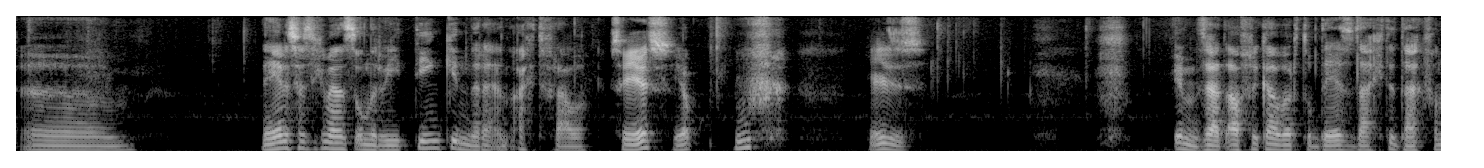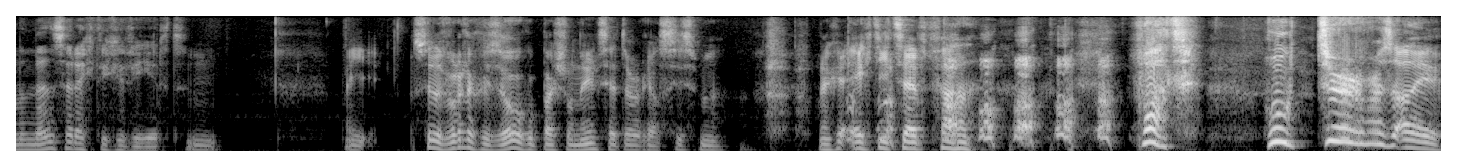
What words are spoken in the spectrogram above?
Ehm 69 mensen, onder wie 10 kinderen en 8 vrouwen. Serieus? Yep. Oef. Jezus. In Zuid-Afrika wordt op deze dag de Dag van de Mensenrechten gevierd. Hm. Maar je, stel je voor dat je zo gepassioneerd bent door racisme. Dat je echt iets hebt van... Wat? Hoe durven ze... Allee.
